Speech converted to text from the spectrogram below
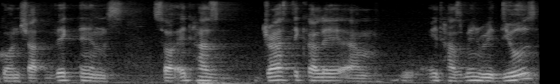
gunshot victims. So it has drastically, um, it has been reduced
